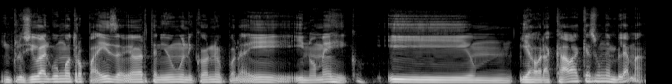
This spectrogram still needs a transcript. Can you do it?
inclusive algún otro país debió haber tenido un unicornio por ahí y no México. Y, mm, y ahora Kavak es un emblema.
